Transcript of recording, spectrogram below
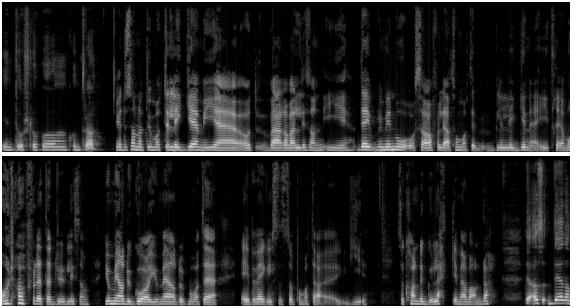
inn til Oslo på kontroll. Er det sånn at du måtte ligge mye og være veldig sånn i det, Min mor sa i hvert fall det at hun måtte bli liggende i tre måneder. For dette, du liksom, jo mer du går, jo mer du på en måte er i bevegelse, så på en måte så kan det lekke mer vann, da. Ja, altså, det de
